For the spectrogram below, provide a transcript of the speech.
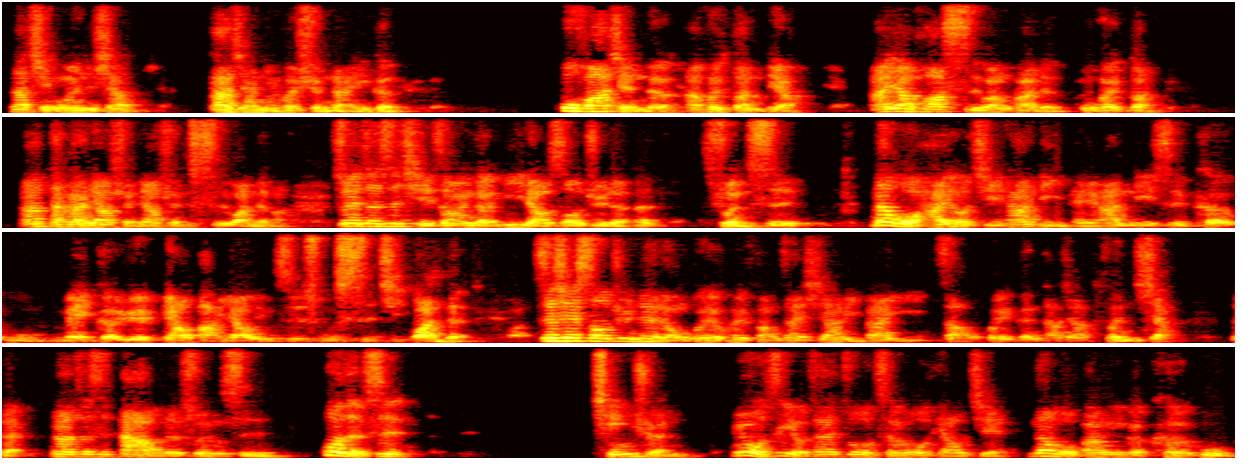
那请问一下大家，你会选哪一个？不花钱的，它会断掉。”啊，要花四万块的不会断，那当然要选要选四万的嘛，所以这是其中一个医疗收据的呃损失。那我还有其他理赔案例是客户每个月标靶药物支出十几万的，这些收据内容我也会放在下礼拜一早会跟大家分享。对，那这是大额的损失，或者是侵权，因为我自己有在做车祸调解，那我帮一个客户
